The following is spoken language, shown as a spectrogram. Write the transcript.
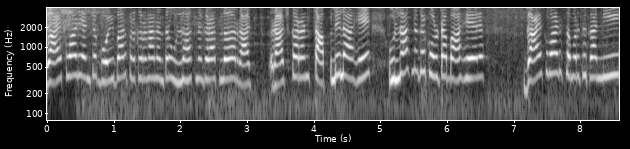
गायकवाड यांच्या गोळीबार प्रकरणानंतर उल्हासनगरातलं राज राजकारण तापलेलं आहे. उल्हासनगर कोर्टाबाहेर गायकवाड समर्थकांनी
